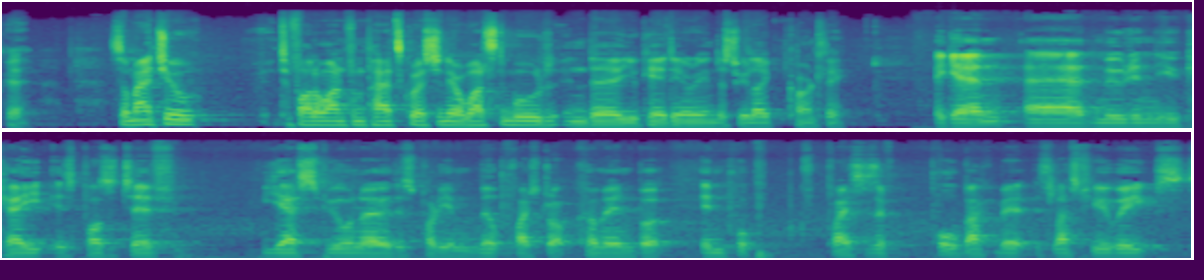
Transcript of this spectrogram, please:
Okay. So, Matthew, to follow on from Pat's question there, what's the mood in the UK dairy industry like currently? Again, uh, the mood in the UK is positive. Yes, we all know there's probably a milk price drop coming, but input prices have pulled back a bit this last few weeks.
